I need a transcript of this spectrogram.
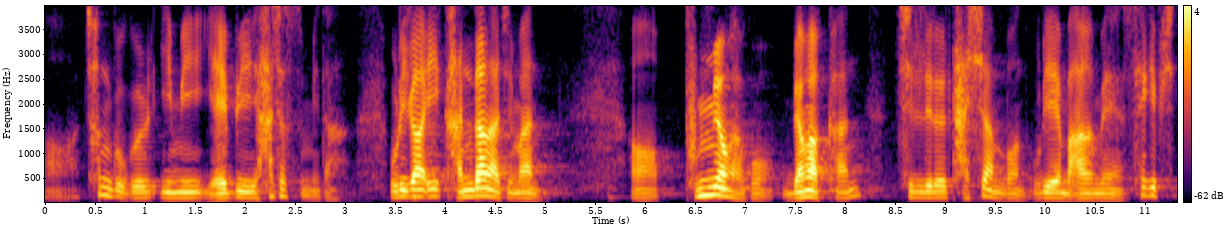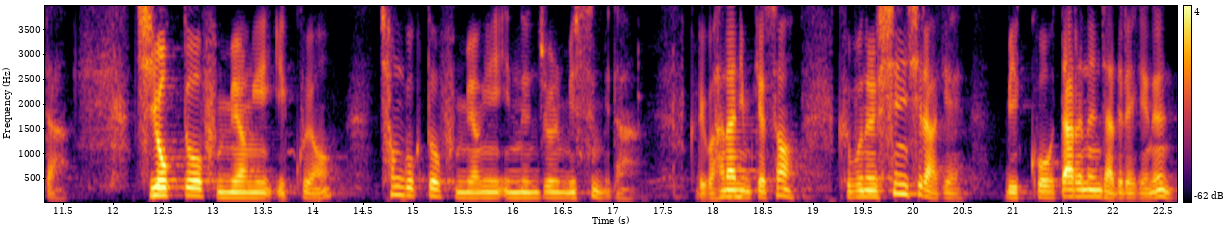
어, 천국을 이미 예비하셨습니다. 우리가 이 간단하지만 어, 분명하고 명확한 진리를 다시 한번 우리의 마음에 새깁시다. 지옥도 분명히 있고요. 천국도 분명히 있는 줄 믿습니다. 그리고 하나님께서 그분을 신실하게 믿고 따르는 자들에게는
